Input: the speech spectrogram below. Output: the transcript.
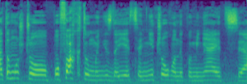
Е, Тому що по факту мені здається, нічого не поміняється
